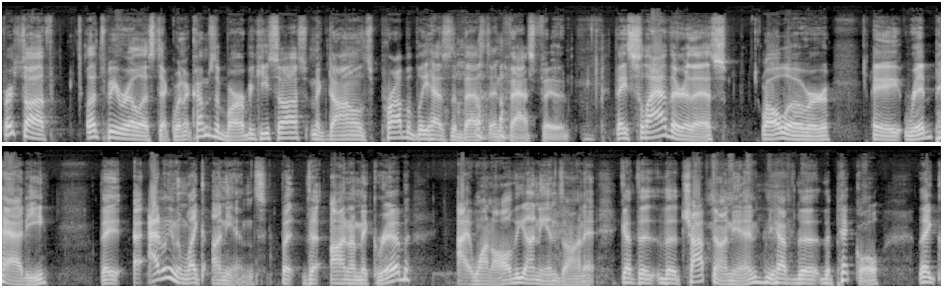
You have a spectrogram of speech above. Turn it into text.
First off, let's be realistic. When it comes to barbecue sauce, McDonald's probably has the best in fast food. They slather this all over a rib patty. They I- don't even like onions, but the on a McRib, I want all the onions on it. Got the the chopped onion. You have the the pickle. Like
